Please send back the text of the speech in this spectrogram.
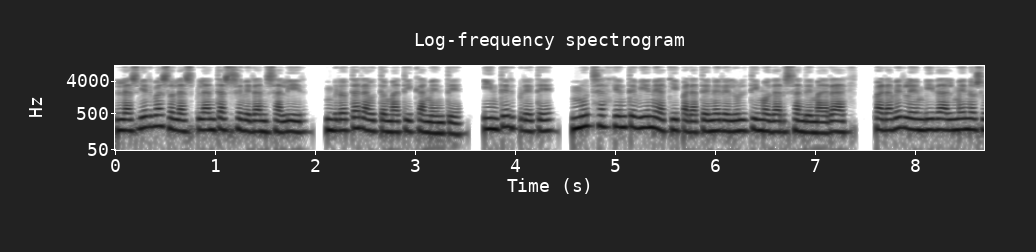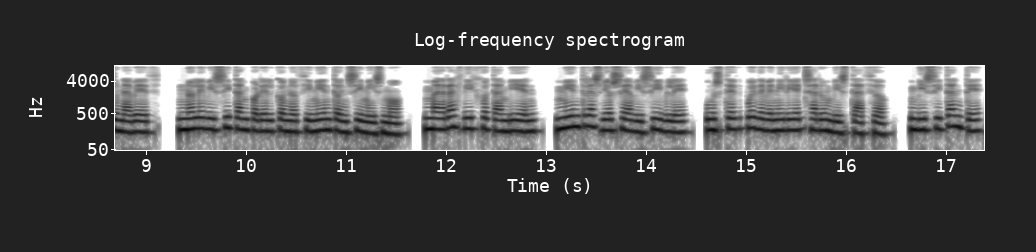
las hierbas o las plantas se verán salir, brotar automáticamente. Intérprete, mucha gente viene aquí para tener el último Darsan de Maharaj, para verle en vida al menos una vez, no le visitan por el conocimiento en sí mismo. Maharaj dijo también, mientras yo sea visible, usted puede venir y echar un vistazo. Visitante,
